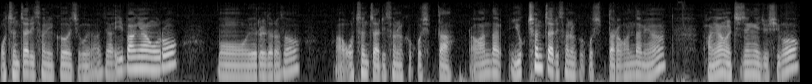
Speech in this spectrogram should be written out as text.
5000짜리 선이 그어지고요. 자, 이 방향으로 뭐 예를 들어서 아, 5천짜리 선을 긋고 싶다라고 한다 6천짜리 선을 긋고 싶다라고 한다면 방향을 지정해 주시고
